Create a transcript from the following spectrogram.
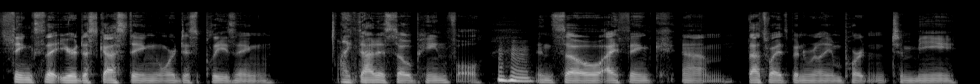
thinks that you're disgusting or displeasing, like that is so painful. Mhm. And so I think um, that's why it's been really important to me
